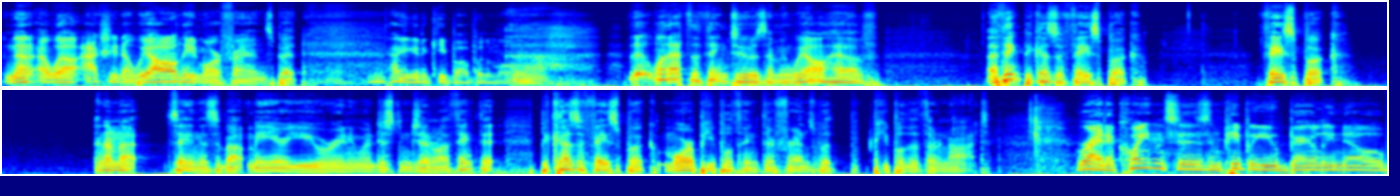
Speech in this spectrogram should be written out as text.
No, uh, well, actually, no. We all need more friends, but How are you going to keep up with them all? th- well, that's the thing too. Is I mean, we all have. I think because of Facebook, Facebook, and I'm not saying this about me or you or anyone, just in general. I think that because of Facebook, more people think they're friends with people that they're not. Right, acquaintances and people you barely know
